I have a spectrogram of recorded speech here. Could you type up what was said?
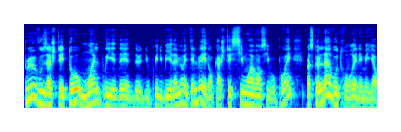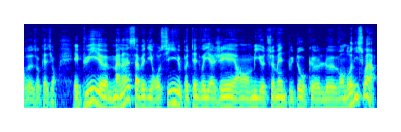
plus vous achetez tôt, moins le prix du prix du billet d'avion est élevé. Donc achetez six mois avant si vous pouvez, parce que là, vous trouverez les meilleures occasions. Et puis, euh, malin, ça veut dire aussi peut-être voyager en milieu de semaine plutôt que le vendredi soir.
